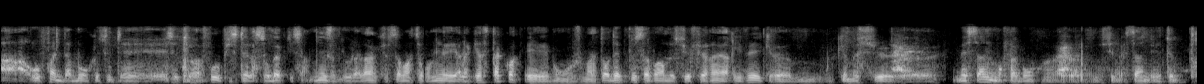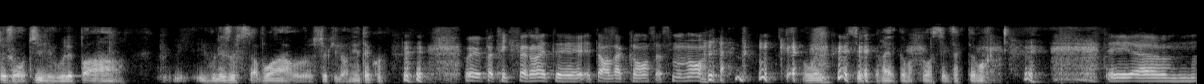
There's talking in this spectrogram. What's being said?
Ah, au fait d'abord que c'était c'était un faux, puis c'était la Sobek qui s'amenait, je me dis, là là, que ça va tourner à la casta, quoi. Et bon, je m'attendais plus à voir Monsieur Ferrin arriver que, que Monsieur euh, Messan, mais enfin bon, euh, Monsieur Messan, il était très gentil, il voulait pas il voulait juste savoir euh, ce qu'il en était, quoi. oui, Patrick Ferrand était, était en vacances à ce moment-là, donc... Euh. oui, c'est vrai, en vacances, exactement. Et euh,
